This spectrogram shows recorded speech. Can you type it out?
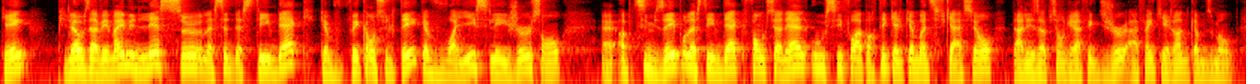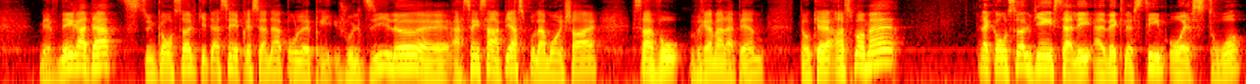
Puis là, vous avez même une liste sur le site de Steam Deck que vous pouvez consulter, que vous voyez si les jeux sont euh, optimisés pour le Steam Deck fonctionnel ou s'il faut apporter quelques modifications dans les options graphiques du jeu afin qu'il run comme du monde. Mais venir à date, c'est une console qui est assez impressionnante pour le prix. Je vous le dis, là, euh, à 500$ pour la moins chère, ça vaut vraiment la peine. Donc euh, en ce moment, la console vient installer avec le Steam OS 3.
